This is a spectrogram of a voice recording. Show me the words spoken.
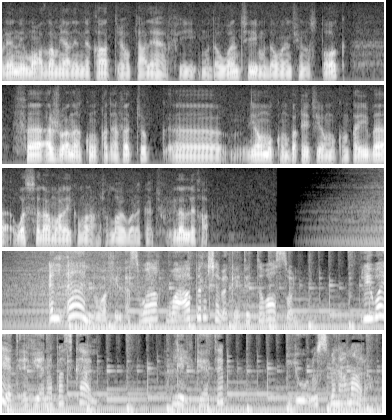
ولأني معظم يعني النقاط جاوبت عليها في مدونتي مدونة يونستوك فأرجو أن أكون قد أفدتك. آه، يومكم بقية يومكم طيبة والسلام عليكم ورحمة الله وبركاته. إلى اللقاء. الآن وفي الأسواق وعبر شبكات التواصل. رواية إفيانا باسكال. للكاتب يونس بن عمارة.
